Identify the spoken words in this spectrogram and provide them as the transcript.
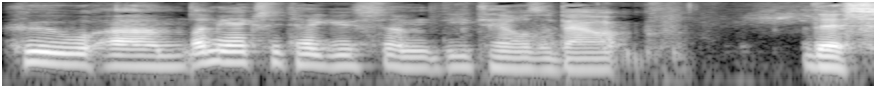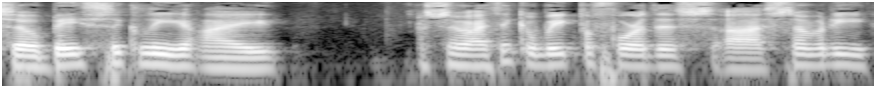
who, um, let me actually tell you some details about this. So basically I, so I think a week before this, uh, somebody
